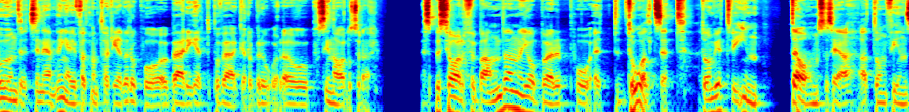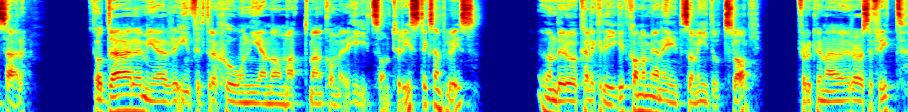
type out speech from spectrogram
Och underrättelseinhämtning är ju för att man tar reda på bärighet på vägar och broar och på signal och sådär. Specialförbanden jobbar på ett dolt sätt. De vet vi inte om så att säga, att de finns här. Och där är mer infiltration genom att man kommer hit som turist exempelvis. Under kalla kriget kom de gärna hit som idrottslag. För att kunna röra sig fritt.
